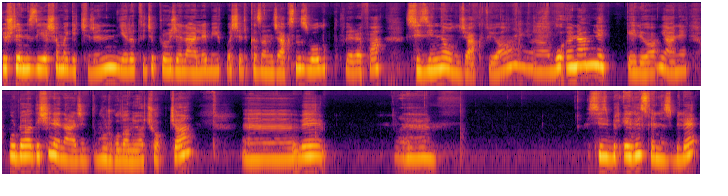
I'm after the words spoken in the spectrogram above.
düşlerinizi yaşama geçirin. Yaratıcı projelerle büyük başarı kazanacaksınız. Bolluk ve refah sizinle olacak diyor. Bu önemli geliyor. Yani burada dişil enerji vurgulanıyor çokça. Ve siz bir erilseniz bile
